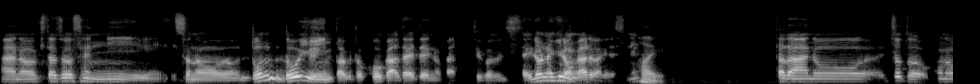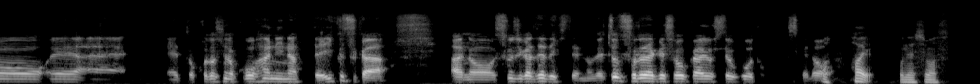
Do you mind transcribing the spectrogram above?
あの、北朝鮮に、その、ど、どういうインパクト、効果を与えているのかっていうことについてはいろんな議論があるわけですね。はい。ただ、あの、ちょっとこの、えー、えっと、今年の後半になって、いくつか、あの、数字が出てきてるので、ちょっとそれだけ紹介をしておこうと思うんですけど。はい、お願いします。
